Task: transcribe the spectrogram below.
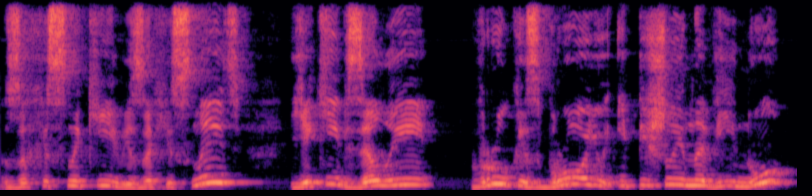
захисників і захисниць, які взяли в руки зброю і пішли на війну,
